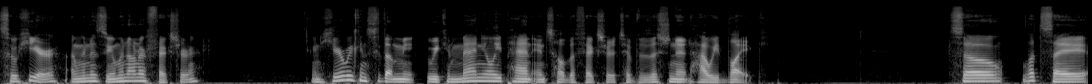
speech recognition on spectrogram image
So here, I'm going to zoom in on our fixture, and here we can see that we can manually pan and tilt the fixture to position it how we'd like. So let's say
